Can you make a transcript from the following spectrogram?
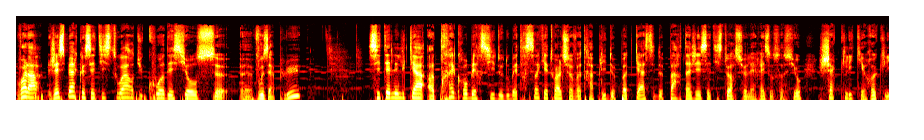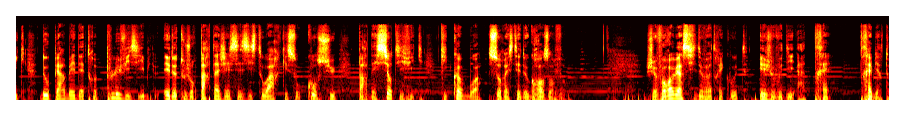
Voilà, j'espère que cette histoire du coin des sciences euh, vous a plu. Si tel est le cas, un très grand merci de nous mettre 5 étoiles sur votre appli de podcast et de partager cette histoire sur les réseaux sociaux. Chaque clic et reclic nous permet d'être plus visible et de toujours partager ces histoires qui sont conçues par des scientifiques qui, comme moi, sont restés de grands enfants. Je vous remercie de votre écoute et je vous dis à très très bientôt.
